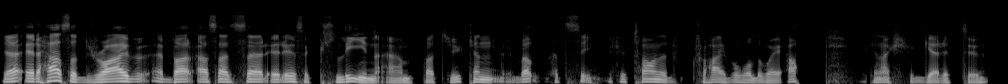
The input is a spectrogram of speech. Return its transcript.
Yeah, it has a drive, uh, but as I said, it is a clean amp, but you can, well, let's see, if you turn the drive all the way up, you can actually get it to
